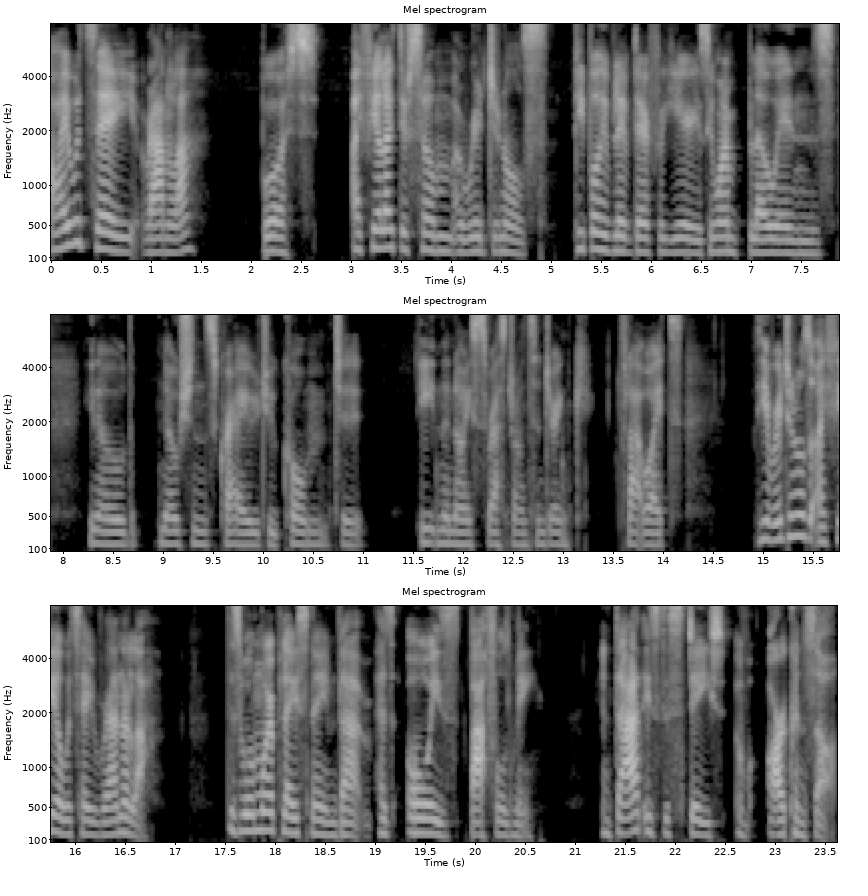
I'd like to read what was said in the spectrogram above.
I would say Ranelagh, but I feel like there's some originals, people who've lived there for years who aren't blow ins, you know, the notions crowd who come to eat in the nice restaurants and drink flat whites. The originals, I feel, would say Ranelagh. There's one more place name that has always baffled me, and that is the state of Arkansas.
